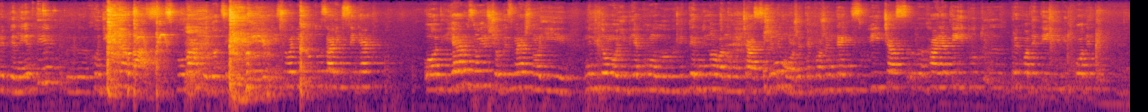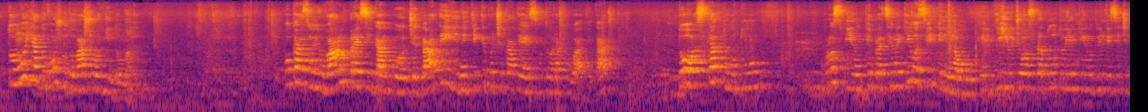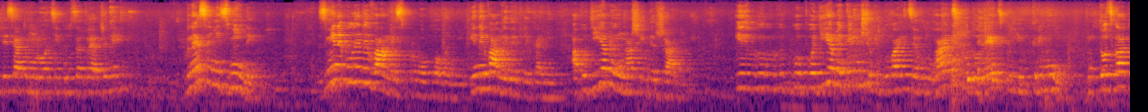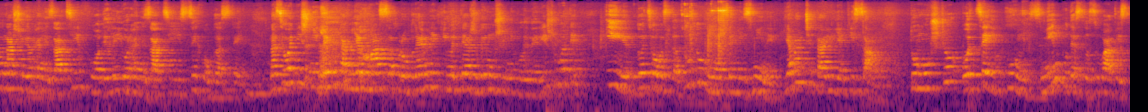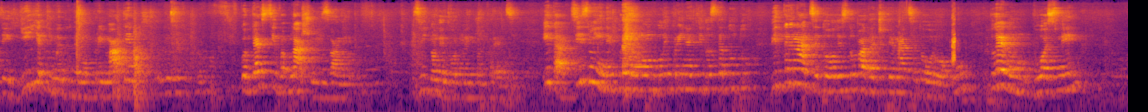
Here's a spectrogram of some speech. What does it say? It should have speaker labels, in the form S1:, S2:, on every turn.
S1: припинити е, ходіння вас з поваги до цих людей, які сьогодні тут у залі сидять. От я розумію, що безмежно і невідомо і в якому відтермінованому часі ви не можете кожен день свій час е, гаяти і тут е, приходити і відходити. Тому я довожу до вашого відома. Показую вам, пресі дам почитати і не тільки почитати, а й сфотографувати. Так? До статуту про спілки працівників освіти і науки, діючого статуту, який у 2010 році був затверджений, внесені зміни. Зміни були не вами спровоковані і не вами викликані, а подіями у нашій державі. І е, подіями тими, що відбуваються в Луганську, Донецьку і в Криму. До складу нашої організації входили і організації з цих областей. На сьогоднішній день там є маса проблем, які ми теж вимушені були вирішувати. І до цього статуту внесені зміни. Я вам читаю, які саме. Тому що оцей пункт змін буде стосуватись тих дій, які ми будемо приймати в контексті нашої з вами звітно-виборної конференції. І так, ці зміни пленумом були прийняті до статуту від 13 листопада 2014 року, пленум 8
